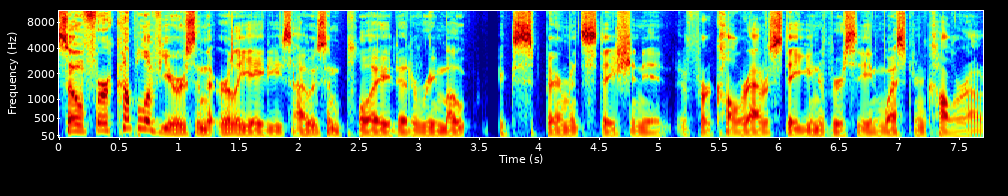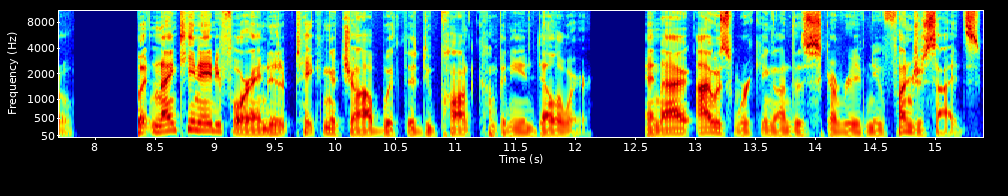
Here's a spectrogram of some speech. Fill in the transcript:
So, for a couple of years in the early 80s, I was employed at a remote experiment station in, for Colorado State University in Western Colorado. But in 1984, I ended up taking a job with the DuPont company in Delaware. And I, I was working on the discovery of new fungicides.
